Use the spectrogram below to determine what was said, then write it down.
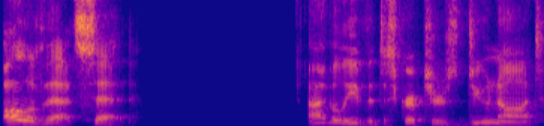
all of that said, I believe that the scriptures do not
